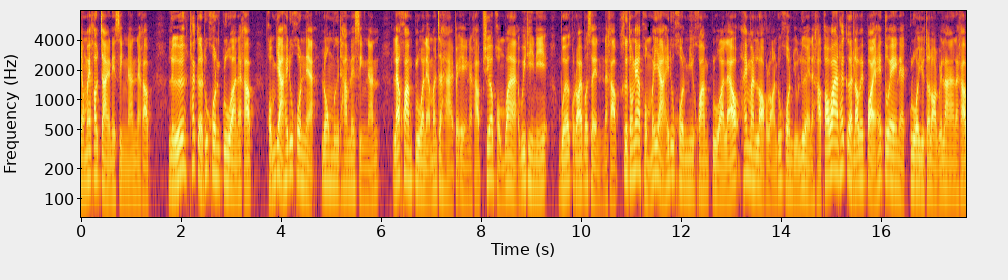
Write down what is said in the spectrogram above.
ยังไม่เข้าใจในสิ่งนั้นนะครับ หรือถ้าเกิดทุกคนกลัวนะครับ ผมอยากให้ทุกคนเนี่ยลงมือทำในสิ่งนั้น แล้วความกลัวเนี่ยมันจะหายไปเองนะครับ เชื่อผมว่าวิธีนี้เวิร์กร้อยเปอร์เซ็นต์นะครับ คือตรงเนี้ยผมไม่อยากให้ทุกคนมีความกลัวแล้วให้มันหลอกหลอนทุกคนอยู่เรื่อยนะครับ เพราะว่าถ้าเกิดเราไปปล่อยให้ตัวเองเนี่ยกลัวอยู่ตลอดเวลานะครับ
